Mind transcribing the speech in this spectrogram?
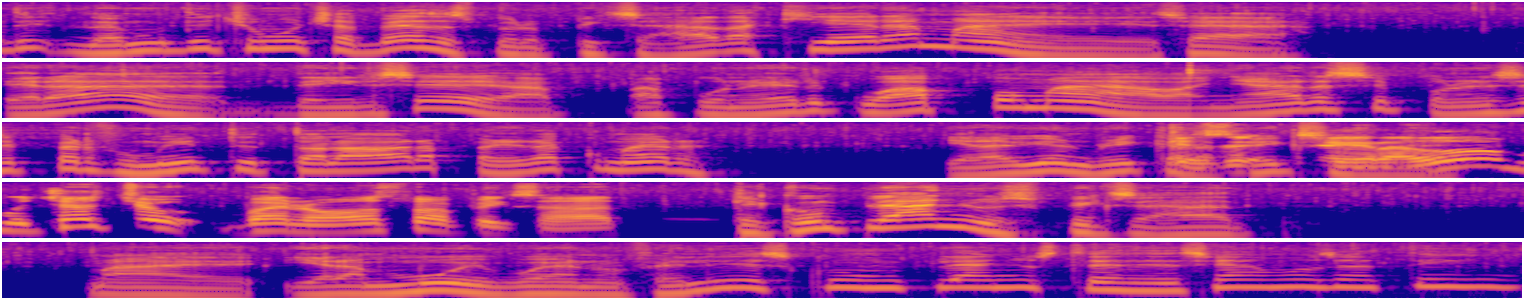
di- lo hemos dicho muchas veces, pero Pizza Hut aquí era, mae, o sea, era de irse a, a poner guapo, mae, a bañarse, ponerse perfumito y toda la hora para ir a comer. Y era bien rica Que la se, pizza. se mae. graduó, muchacho. Bueno, vamos para Pizza Hut. Que cumpleaños Pizza Hut. Mae, y era muy bueno. Feliz cumpleaños, te deseamos a ti.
